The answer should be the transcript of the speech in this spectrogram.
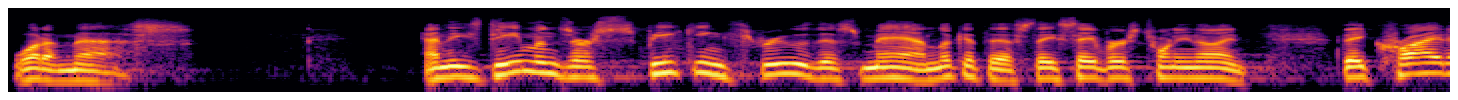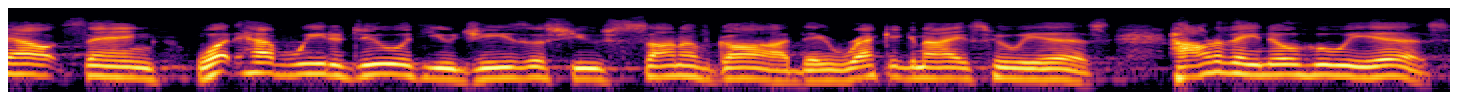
What a mess. And these demons are speaking through this man. Look at this. They say, verse 29, they cried out saying, What have we to do with you, Jesus, you son of God? They recognize who he is. How do they know who he is?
